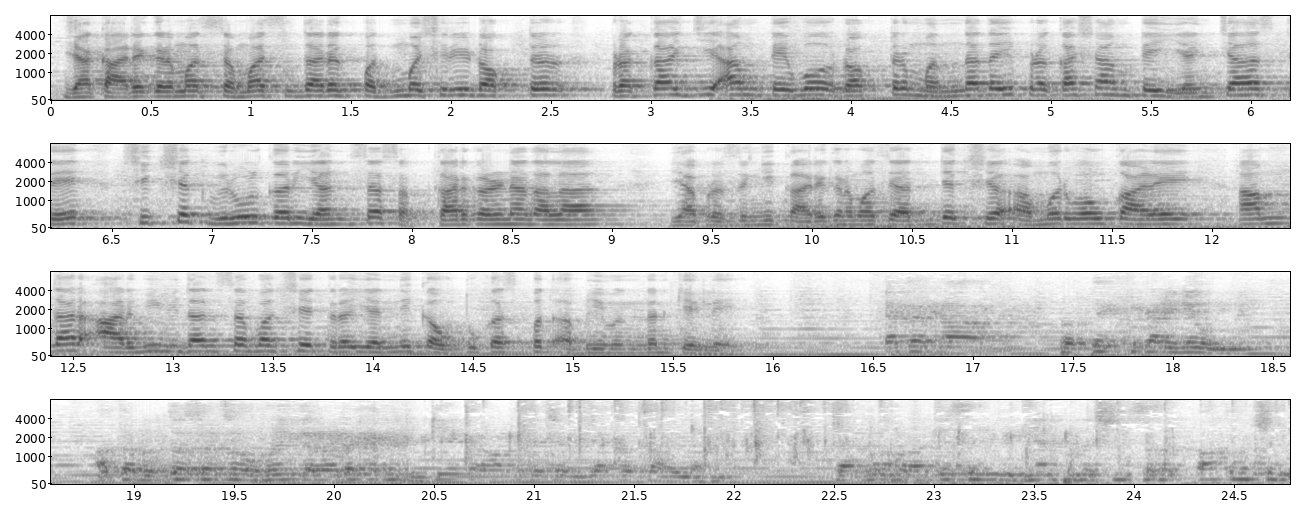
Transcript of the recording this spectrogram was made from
या कार्यक्रमात समाजसुधारक पद्मश्री डॉक्टर प्रकाशजी आमटे व डॉक्टर मंदाताई प्रकाश आमटे यांच्या हस्ते शिक्षक विरुळकर यांचा सत्कार करण्यात आला. या प्रसंगी कार्यक्रमाचे अध्यक्ष अमरभाऊ काळे आमदार आरबी विधानसभा क्षेत्र यांनी कौतुकास्पद अभिनंदन केले. प्रत्येक ठिकाणी नेऊन आता कर्नाटक आणि राज्यस्तरीय विज्ञान प्रदर्शन सतत पाच वर्ष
